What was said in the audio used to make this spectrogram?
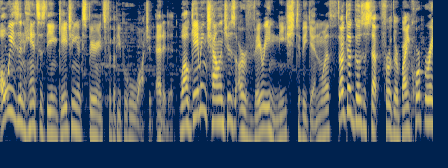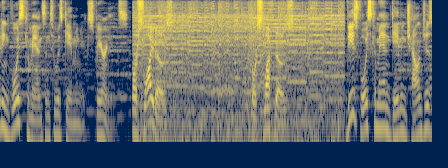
Always enhances the engaging experience for the people who watch it edited. While gaming challenges are very niche to begin with, DougDoug goes a step further by incorporating voice commands into his gaming experience. Or Slidos. Or Sleftos. These voice command gaming challenges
